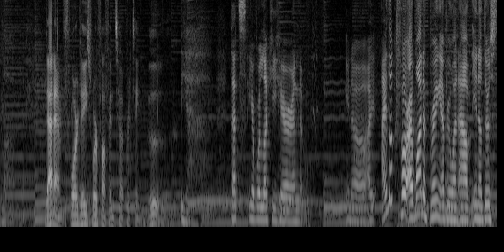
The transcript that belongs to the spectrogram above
smog. That and four days worth of interpreting. Ooh. Yeah. That's yeah. We're lucky here, and you know, I I look for. I want to bring everyone out. You know, there's,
